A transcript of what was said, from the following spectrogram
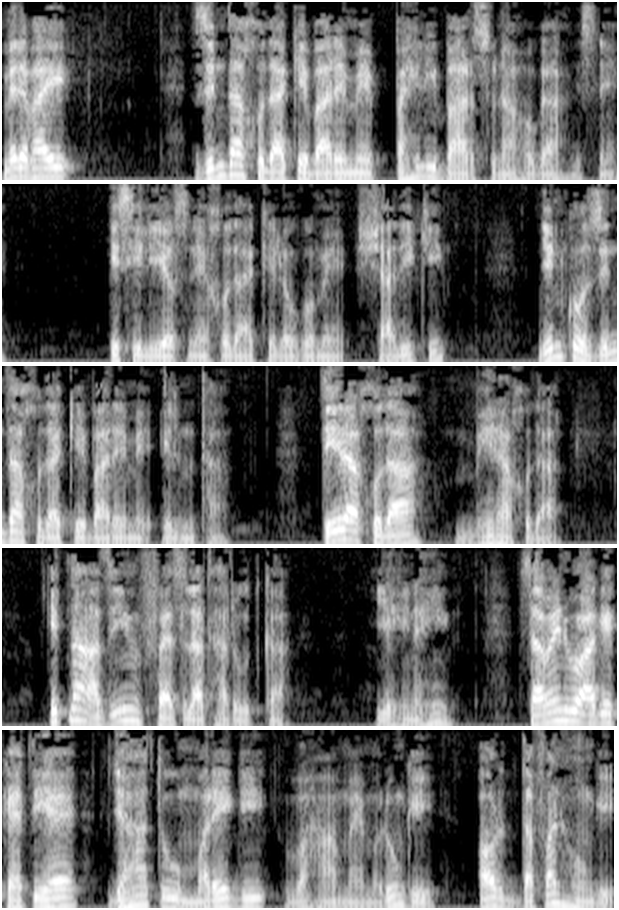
میرے بھائی، زندہ خدا کے بارے میں پہلی بار سنا ہوگا۔ اس نے، اسی لیے اس نے خدا کے لوگوں میں شادی کی، جن کو زندہ خدا کے بارے میں علم تھا۔ تیرا خدا میرا خدا۔ کتنا عظیم فیصلہ تھا روت کا۔ یہی نہیں سوین وہ آگے کہتی ہے، جہاں تو مرے گی، وہاں میں مروں گی اور دفن ہوں گی۔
